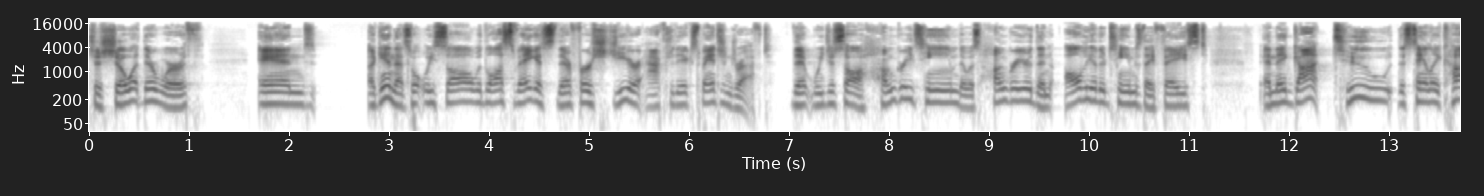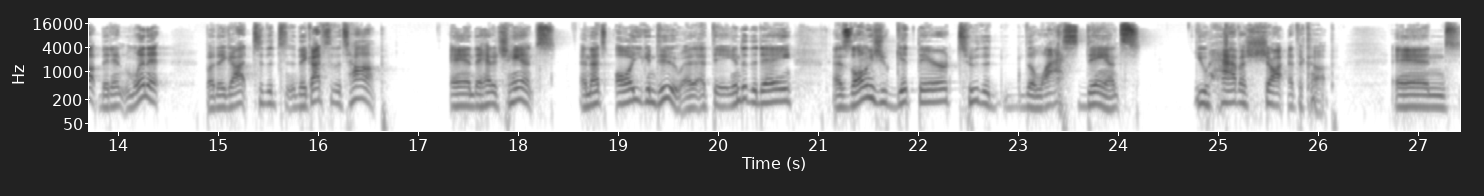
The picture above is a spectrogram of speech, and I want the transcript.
to show what they're worth. And again, that's what we saw with Las Vegas their first year after the expansion draft. That we just saw a hungry team that was hungrier than all the other teams they faced, and they got to the Stanley Cup. They didn't win it, but they got to the they got to the top, and they had a chance. And that's all you can do. At the end of the day, as long as you get there to the the last dance, you have a shot at the cup. And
